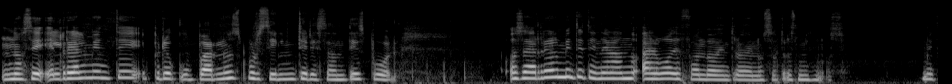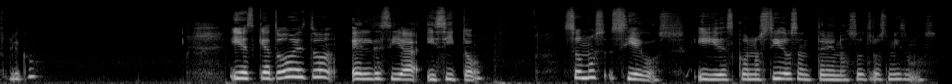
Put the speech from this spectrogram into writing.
no sé, el realmente preocuparnos por ser interesantes, por, o sea, realmente tener algo de fondo dentro de nosotros mismos. ¿Me explico? Y es que a todo esto él decía, y cito, somos ciegos y desconocidos entre nosotros mismos.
